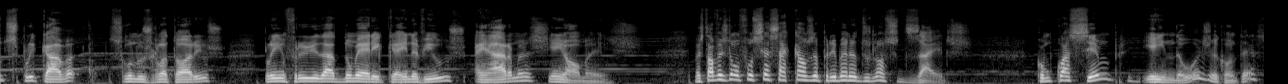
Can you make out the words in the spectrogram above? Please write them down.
Tudo se explicava, segundo os relatórios, pela inferioridade numérica em navios, em armas e em homens. Mas talvez não fosse essa a causa primeira dos nossos desaires. como quase sempre, e ainda hoje acontece,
